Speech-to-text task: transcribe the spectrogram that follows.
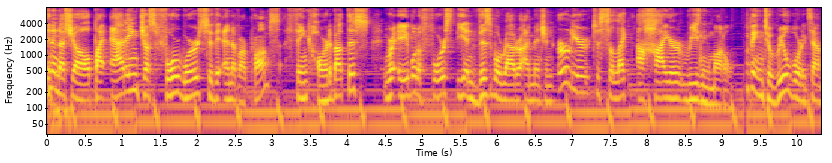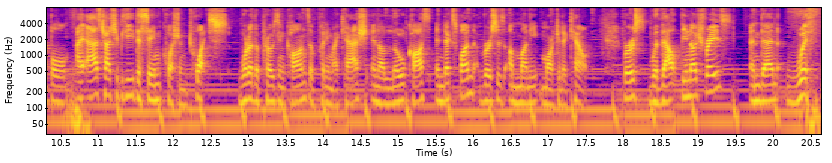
In a nutshell, by adding just four words to the end of our prompts, think hard about this, we're able to force the invisible router I mentioned earlier to select a higher reasoning model. Jumping into a real world example, I asked ChatGPT the same question twice. What are the pros and cons of putting my cash in a low cost index fund versus a money market account? First, without the nudge phrase, and then with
